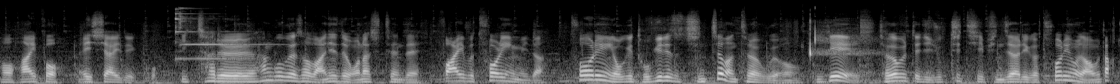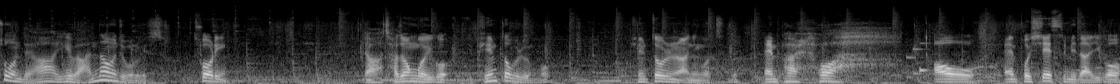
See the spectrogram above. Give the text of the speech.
어, 하이퍼 ACI도 있고. 이 차를 한국에서 많이들 원하실 텐데, 5 투어링입니다. 투어링 여기 독일에서 진짜 많더라고요. 이게 제가 볼 때 이제 6GT 빈자리가 투어링으로 나오면 딱 좋은데, 아, 이게 왜 안 나오는지 모르겠어. 투어링. 야, 자전거 이거 BMW인 거? BMW는 아닌 것 같은데. M8. 와. 어우 M4 CS입니다 이거.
